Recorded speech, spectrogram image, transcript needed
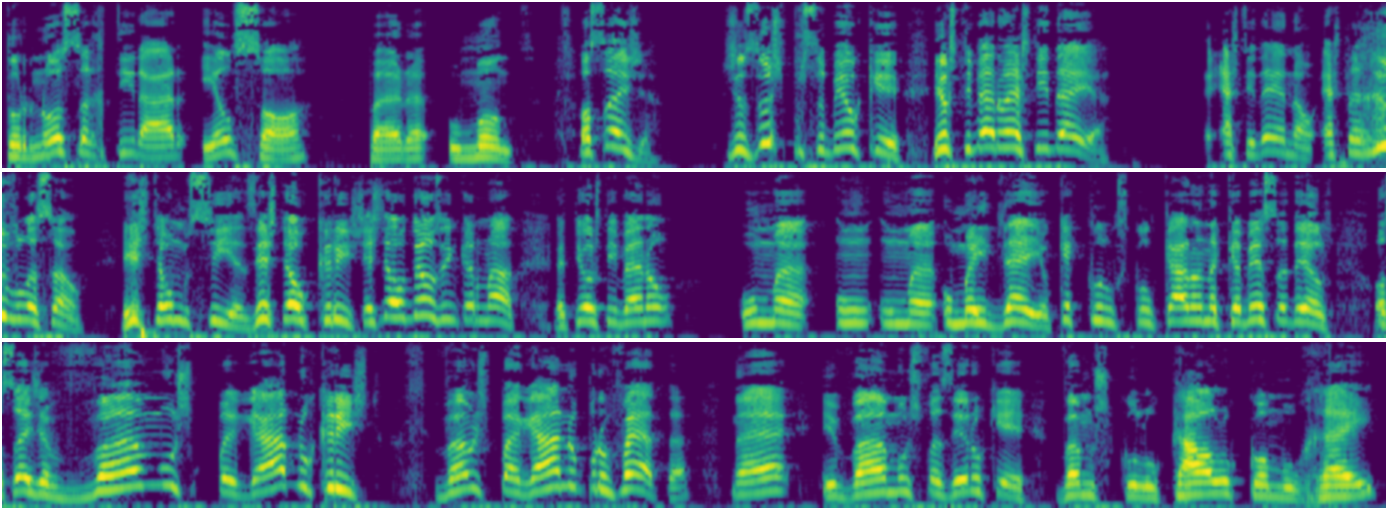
tornou-se a retirar ele só para o monte. Ou seja, Jesus percebeu que eles tiveram esta ideia. Esta ideia não, esta revelação. Este é o Messias, este é o Cristo, este é o Deus encarnado. Até eles tiveram uma, um, uma, uma ideia. O que é que eles colocaram na cabeça deles? Ou seja, vamos pegar no Cristo vamos pagar no profeta, né? E vamos fazer o quê? Vamos colocá-lo como rei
